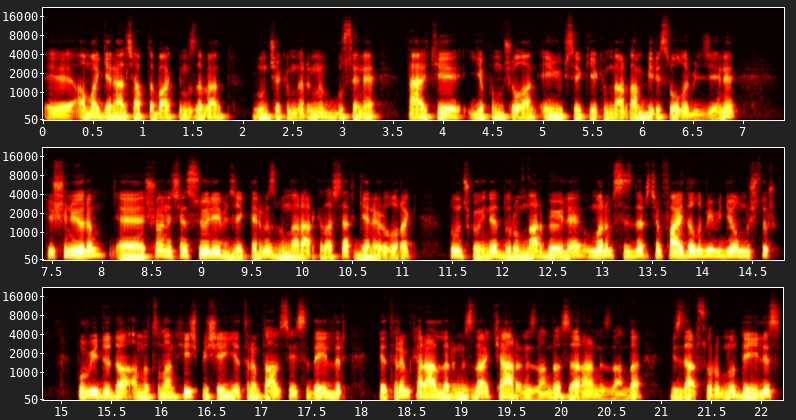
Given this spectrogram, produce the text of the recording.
E, ama genel çapta baktığımızda ben Lunch yakımlarının bu sene belki yapılmış olan en yüksek yakımlardan birisi olabileceğini düşünüyorum. Ee, şu an için söyleyebileceklerimiz bunlar arkadaşlar. Genel olarak Launchcoin'de durumlar böyle. Umarım sizler için faydalı bir video olmuştur. Bu videoda anlatılan hiçbir şey yatırım tavsiyesi değildir. Yatırım kararlarınızda karınızdan da zararınızdan da bizler sorumlu değiliz.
